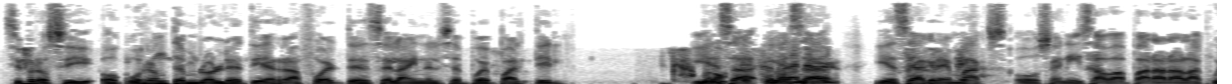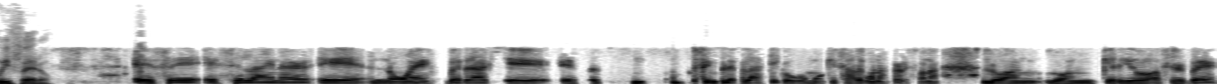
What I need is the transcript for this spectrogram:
Sí, pero si ocurre un temblor de tierra fuerte, ese liner se puede partir. Y, Bueno, esa, ese y, esa- y ese agremax o ceniza va a parar al acuífero. Ese, ese liner eh, no es verdad que es un simple plástico como quizás algunas personas lo han lo han querido hacer ver.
